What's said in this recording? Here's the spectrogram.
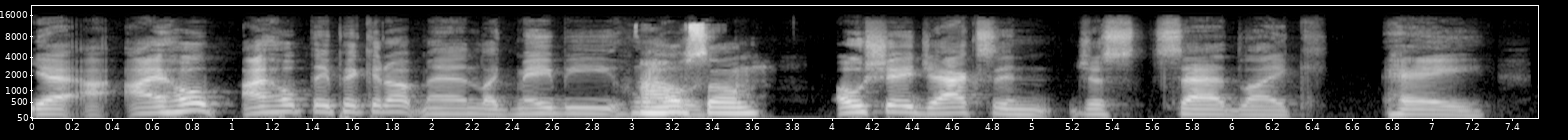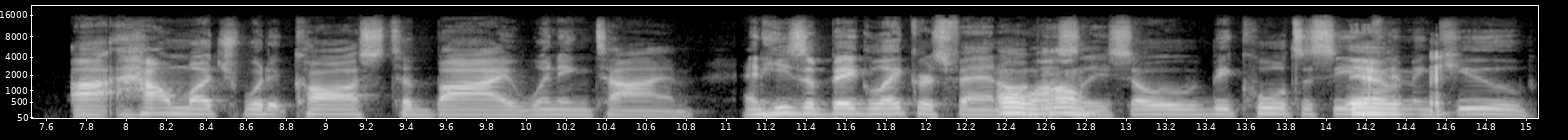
Yeah, I, I hope I hope they pick it up, man. Like maybe who I hope knows? so. O'Shea Jackson just said like, "Hey, uh, how much would it cost to buy Winning Time?" And he's a big Lakers fan, Oh, wow. obviously. So it would be cool to see Yeah. if him and Cube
